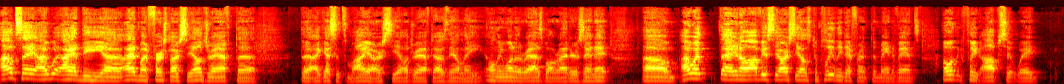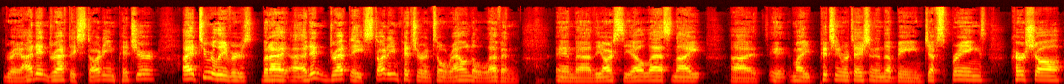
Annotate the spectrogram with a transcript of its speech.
I would say I, w- I had the uh, I had my first RCL draft. The, the I guess it's my RCL draft. I was the only only one of the Razzball writers in it. Um, I went, uh, you know, obviously RCL is completely different than main events. I went the complete opposite way, Grey. I didn't draft a starting pitcher. I had two relievers, but I, I didn't draft a starting pitcher until round 11 in uh, the RCL last night. Uh, it, my pitching rotation ended up being Jeff Springs, Kershaw,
